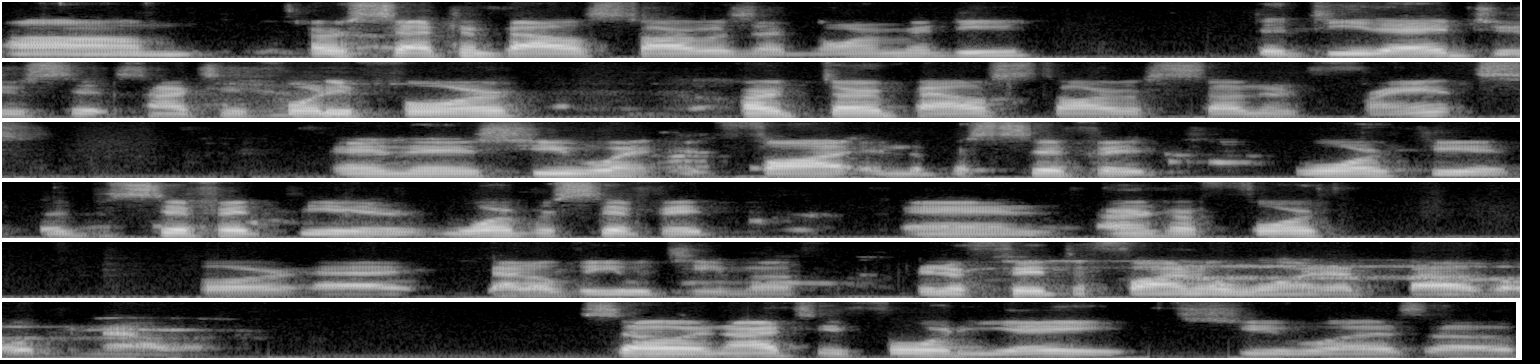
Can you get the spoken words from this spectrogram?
Um, her second battle star was at Normandy, the D-Day, June 6, 1944. Her third battle star was Southern France, and then she went and fought in the Pacific War Theater, the Pacific Theater, War Pacific, and earned her fourth at Battle of Iwo Jima and her fifth and final one at Battle of Okinawa. So in 1948, she was uh,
